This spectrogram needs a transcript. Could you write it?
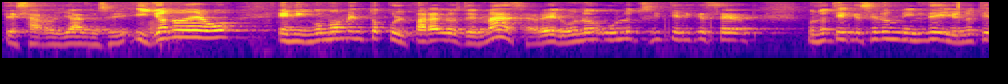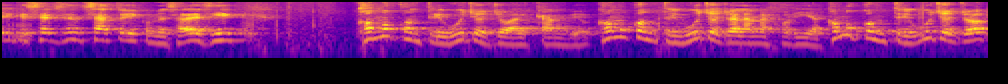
desarrollándose. Y yo no debo en ningún momento culpar a los demás. A ver, uno, uno sí tiene que ser, uno tiene que ser humilde y uno tiene que ser sensato y comenzar a decir, ¿Cómo contribuyo yo al cambio? ¿Cómo contribuyo yo a la mejoría? ¿Cómo contribuyo yo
